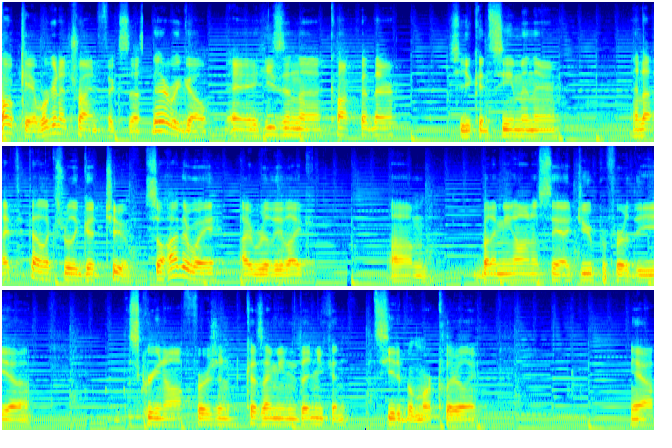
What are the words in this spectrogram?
Okay, we're gonna try and fix this. There we go. Hey, he's in the cockpit there, so you can see him in there. And I think that looks really good too. So either way, I really like. Um, but I mean, honestly, I do prefer the uh, screen off version, because I mean, then you can see it a bit more clearly. Yeah.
